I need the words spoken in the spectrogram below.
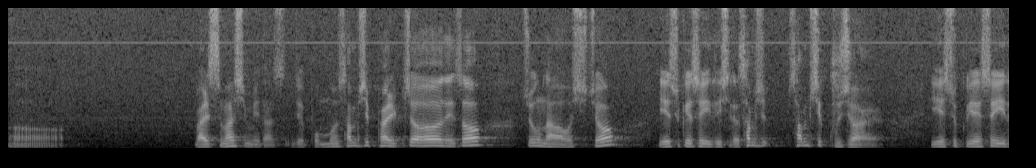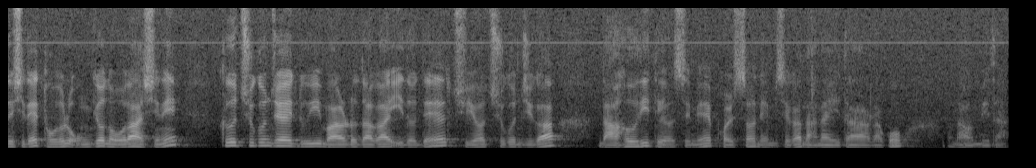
어, 말씀하십니다. 이제 본문 38절에서 쭉 나오시죠. 예수께서 이르시되 30, 39절 예수께서 이르시되 돌을 옮겨 놓으라 하시니 그 죽은 자의 누이 마르다가 이르되 주여 죽은 지가 나흘이 되었음에 벌써 냄새가 나나이다라고 나옵니다.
